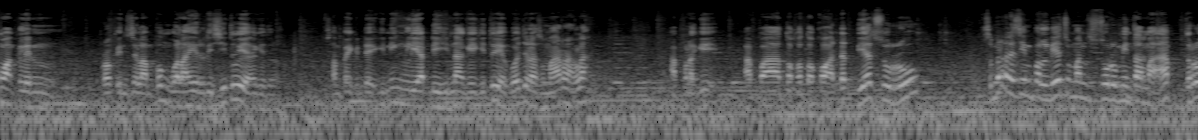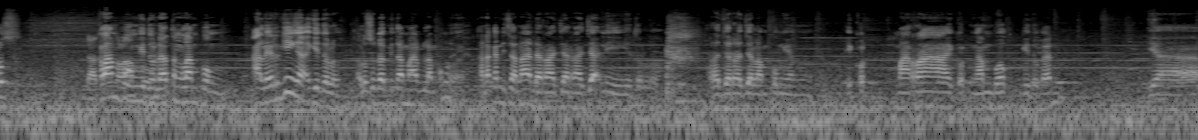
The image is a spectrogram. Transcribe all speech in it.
ngewakilin provinsi Lampung. Gue lahir di situ ya gitu. Sampai gede gini ngelihat dihina kayak gitu ya gue jelas marah lah. Apalagi apa tokoh-tokoh adat dia suruh sebenarnya simpel dia cuma suruh minta maaf terus ke Lampung, gitu datang ke Lampung alergi nggak gitu loh? Kalau sudah minta maaf di Lampung ya? Karena kan di sana ada raja-raja nih gitu loh. Raja-raja Lampung yang ikut marah ikut ngambok gitu kan. Ya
